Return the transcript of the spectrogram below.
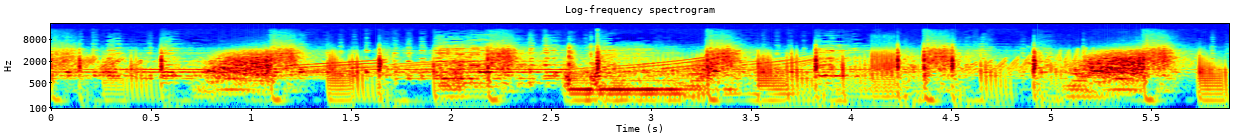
Thank you.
